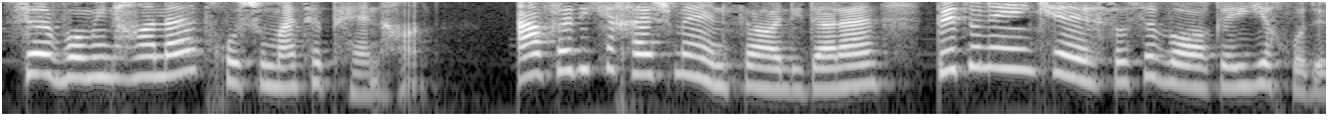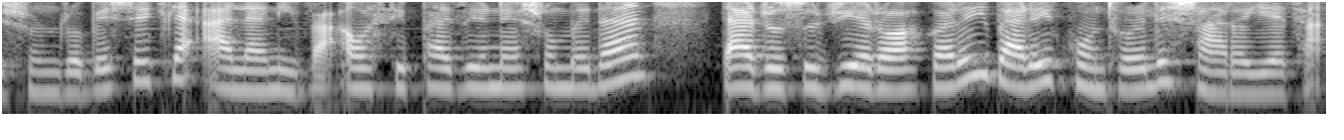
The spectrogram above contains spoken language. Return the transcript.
سومین حالت خصومت پنهان افرادی که خشم انفعالی دارن بدون اینکه احساس واقعی خودشون رو به شکل علنی و آسیب پذیر نشون بدن در جستجوی راهکارهایی برای کنترل شرایطن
